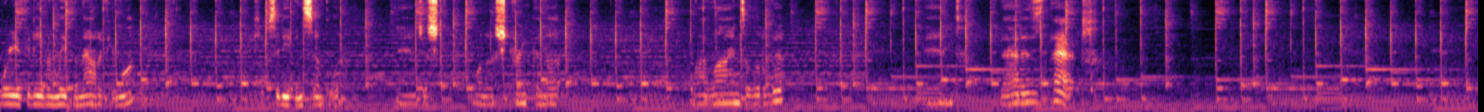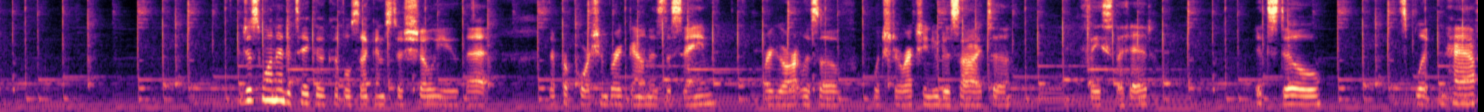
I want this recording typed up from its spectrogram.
Or you could even leave them out if you want. Keeps it even simpler. And just want to strengthen up my lines a little bit And that is that. Just wanted to take a couple seconds to show you that the proportion breakdown is the same regardless of which direction you decide to face the head. It's still split in half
